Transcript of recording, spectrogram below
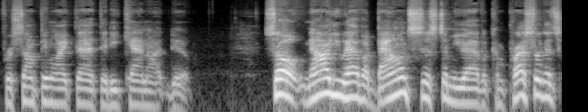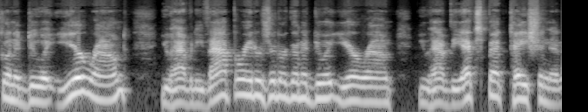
for something like that that he cannot do. So now you have a balanced system. You have a compressor that's going to do it year round. You have an evaporators that are going to do it year round. You have the expectation that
